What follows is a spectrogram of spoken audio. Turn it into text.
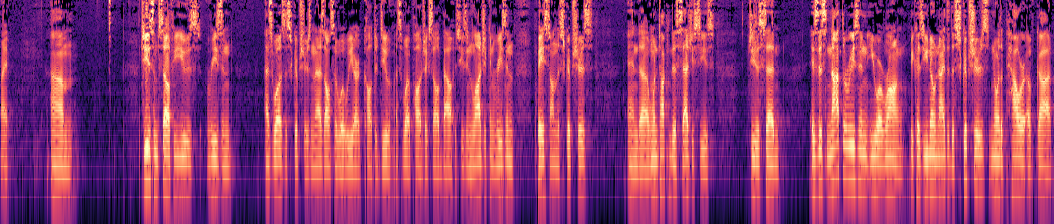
right? Um, Jesus himself, he used reason as well as the scriptures, and that is also what we are called to do. That's what apologetics is all about. It's using logic and reason based on the scriptures. And uh, when talking to the Sadducees, Jesus said, is this not the reason you are wrong? Because you know neither the scriptures nor the power of God.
